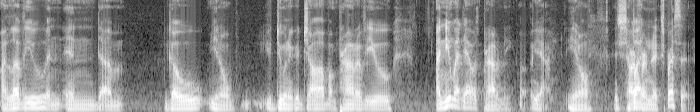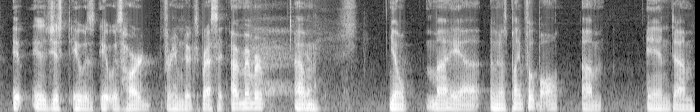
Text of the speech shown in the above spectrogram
I love you and, and, um, go, you know, you're doing a good job. I'm proud of you. I knew my dad was proud of me, yeah. you know, It's just hard for him to express it. it, it was just, it was, it was hard for him to express it. I remember, um, Yeah. you know, my, uh, when I was playing football, um, and, um,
